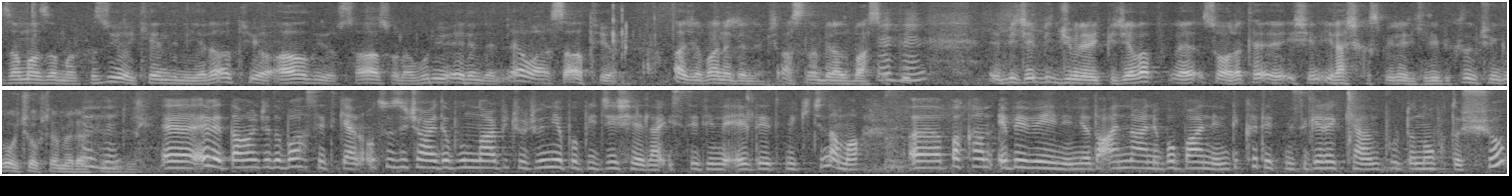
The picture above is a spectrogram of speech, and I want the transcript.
Zaman zaman kızıyor, kendini yere atıyor, ağlıyor, sağa sola vuruyor, elinde ne varsa atıyor. Acaba neden demiş? Aslında biraz bahsettik. E, Bir, bir cümlelik bir cevap ve sonra te- e, işin ilaç kısmı ile ilgili bir kısım. Çünkü o çokça merak ediliyor. Ee, evet daha önce de bahsettik yani 33 ayda bunlar bir çocuğun yapabileceği şeyler istediğini elde etmek için ama e, bakan ebeveynin ya da anneanne babaannenin dikkat etmesi gereken burada nokta şu.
